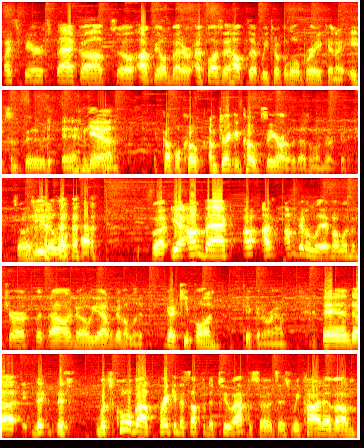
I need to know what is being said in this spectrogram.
My spirits back up, so I'm feeling better. And plus, it helped that we took a little break and I ate some food and Yeah. and a couple Coke. I'm drinking Coke Zero. That's what I'm drinking. So I need a little. But yeah, I'm back. I, I'm I'm gonna live. I wasn't sure, but now I know. Yeah, I'm gonna live. i Gotta keep on kicking around. And uh, th- this, what's cool about breaking this up into two episodes is we kind of um,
